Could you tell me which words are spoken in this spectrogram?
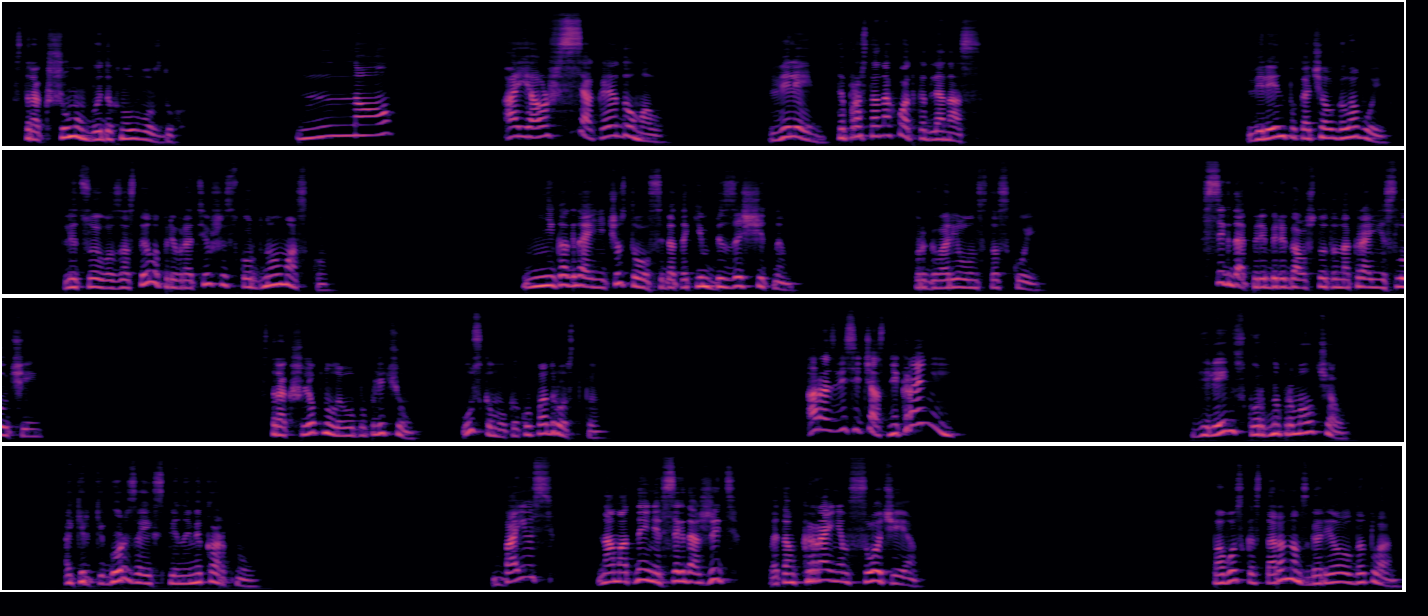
Страк шумом выдохнул воздух. "Но а я уж всякое думал. Вилейн, ты просто находка для нас". Вилейн покачал головой. Лицо его застыло, превратившись в скорбную маску. Никогда я не чувствовал себя таким беззащитным, проговорил он с тоской. Всегда переберегал что-то на крайний случай. Страк шлепнул его по плечу, узкому, как у подростка. А разве сейчас не крайний? Вилейн скорбно промолчал а Киркегор за их спинами каркнул. Боюсь, нам отныне всегда жить в этом крайнем случае. Повозка с тараном сгорела дотла.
